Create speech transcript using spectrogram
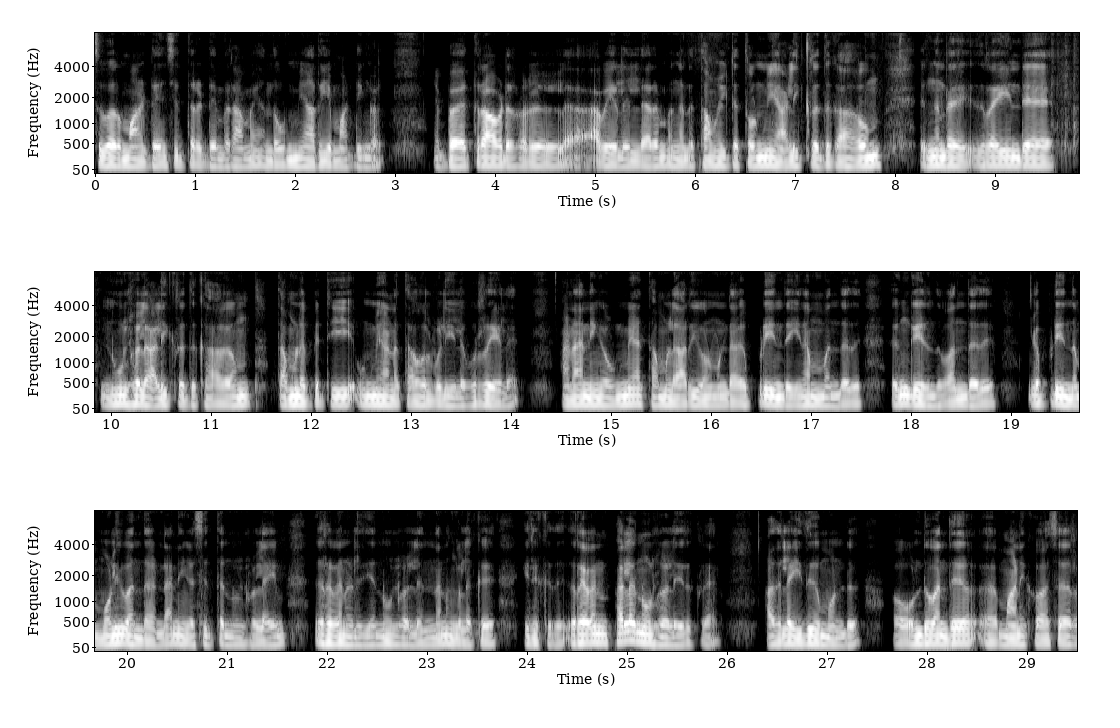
சிவருமானிட்டையும் சித்தர்கிட்டையும் பெறாமல் அந்த உண்மையை அறிய மாட்டீங்கள். இப்போ திராவிடர்கள் அவைகள் எல்லாரும் எங்கள்ட தமிழ்கிட்ட தொன்மையை அழிக்கிறதுக்காகவும் எங்கள்ட இறையின்ற நூல்களை அழிக்கிறதுக்காகவும் தமிழை பற்றி உண்மையான தகவல் வெளியில் விடுறையில் ஆனால் நீங்கள் உண்மையாக தமிழை அறியணும்டா. எப்படி இந்த இனம் வந்தது? எங்கே இருந்து வந்தது? எப்படி இந்த மொழி வந்ததுன்னா நீங்கள் சித்த நூல்களையும் இறைவன் எழுதிய நூல்கள் தான் உங்களுக்கு இருக்குது. இறைவன் பல நூல்கள் இருக்கிறார். அதில் இதுவும் உண்டு. ஒன்று வந்து மாணிக்கவாசர்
